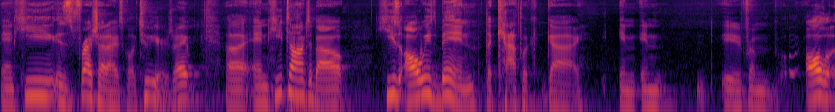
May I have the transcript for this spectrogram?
and he is fresh out of high school, like two years, right? Uh, and he talked about he's always been the Catholic guy in in eh, from all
